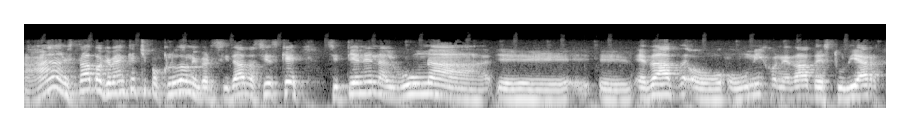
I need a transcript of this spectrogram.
Ah, está, para que vean qué chipocluda universidad. Así es que si tienen alguna eh, eh, edad o, un hijo en edad de estudiar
